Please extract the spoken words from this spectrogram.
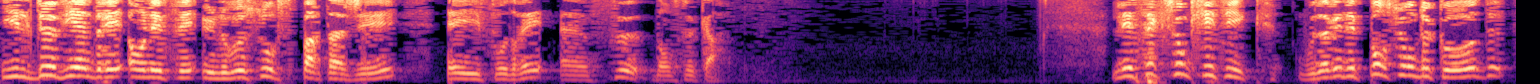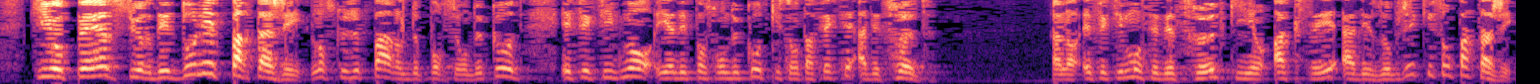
Il deviendrait en effet une ressource partagée et il faudrait un feu dans ce cas. Les sections critiques, vous avez des portions de code qui opèrent sur des données partagées. Lorsque je parle de portions de code, effectivement, il y a des portions de code qui sont affectées à des threads. Alors, effectivement, c'est des threads qui ont accès à des objets qui sont partagés.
